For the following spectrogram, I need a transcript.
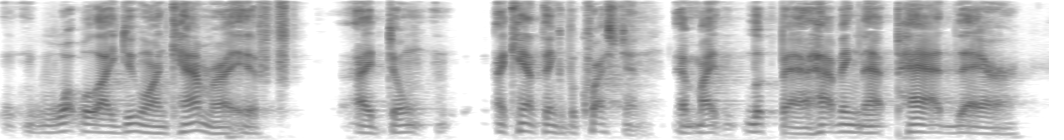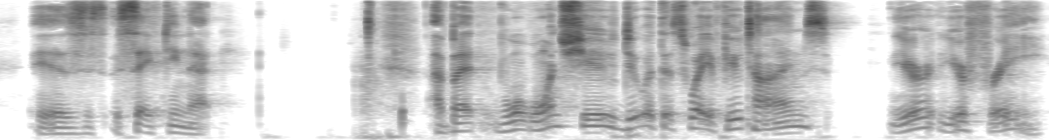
what will I do on camera if I don't I can't think of a question that might look bad. Having that pad there is a safety net. Uh, but w- once you do it this way a few times, you're you're free.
